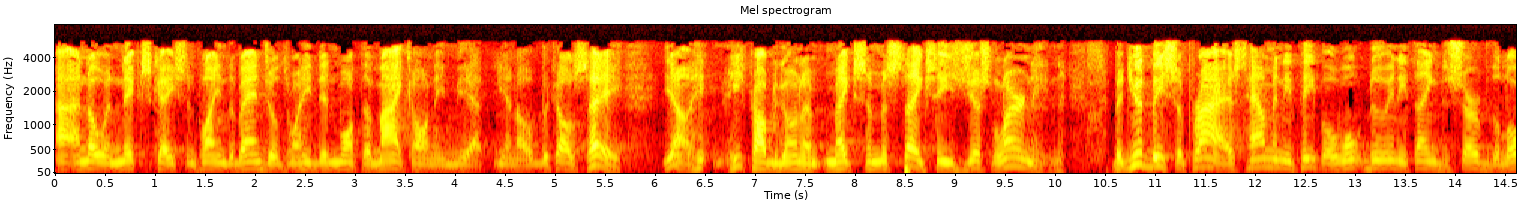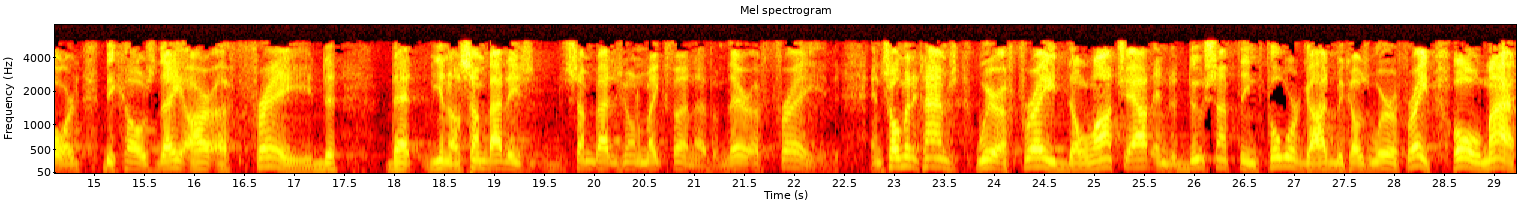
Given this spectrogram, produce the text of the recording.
I know in Nick's case in playing the banjos when he didn't want the mic on him yet, you know, because hey, you know, he, he's probably going to make some mistakes. He's just learning. But you'd be surprised how many people won't do anything to serve the Lord because they are afraid that, you know, somebody's, somebody's going to make fun of them. They're afraid. And so many times we're afraid to launch out and to do something for God because we're afraid. Oh my,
